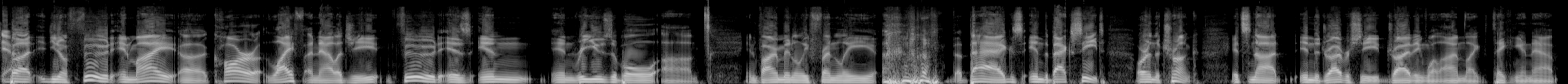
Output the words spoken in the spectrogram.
Yeah. But you know, food in my uh, car life analogy, food is in in reusable, uh, environmentally friendly bags in the back seat or in the trunk. It's not in the driver's seat driving while I'm like taking a nap,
